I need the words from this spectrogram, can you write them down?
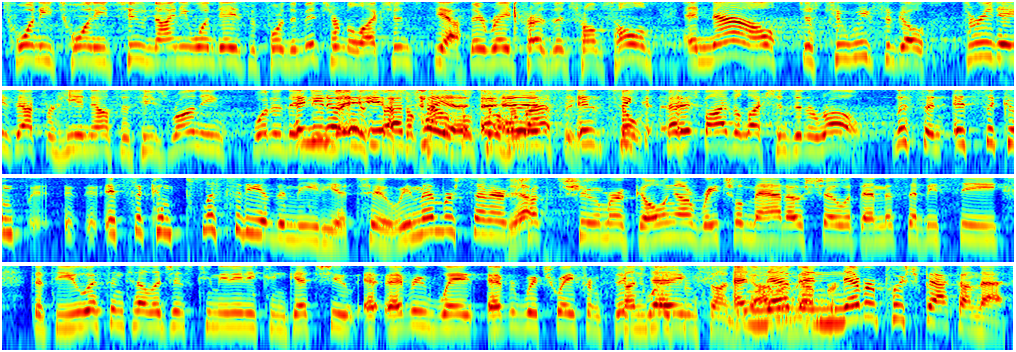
2022, 91 days before the midterm elections, Yeah. they raid President Trump's home, and now, just two weeks ago, three days after he announces he's running, what do they And do? you know, Name a I- I'll special tell you, counsel to and harass it's- him. it's So bec- that's five elections in a row. Listen, it's the it's the complicity of the media too. Remember Senator Yeah. Chuck Schumer going on Rachel Maddow's show with MSNBC that the U.S. intelligence community can get you every way, every which way from Six Sunday, ways from Sunday, and, I nev- and never push back on that.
